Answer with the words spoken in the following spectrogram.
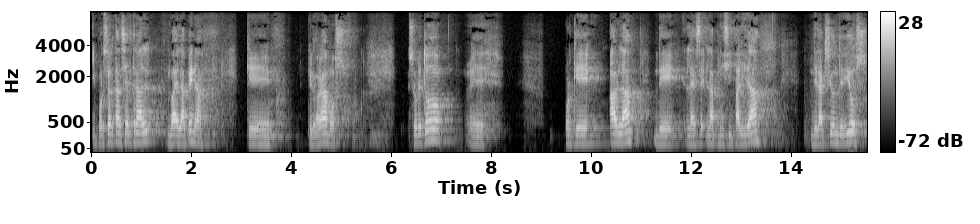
Y por ser tan central, vale la pena que, lo hagamos. Sobre todo eh, porque habla de la, la principalidad de la acción de Dios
